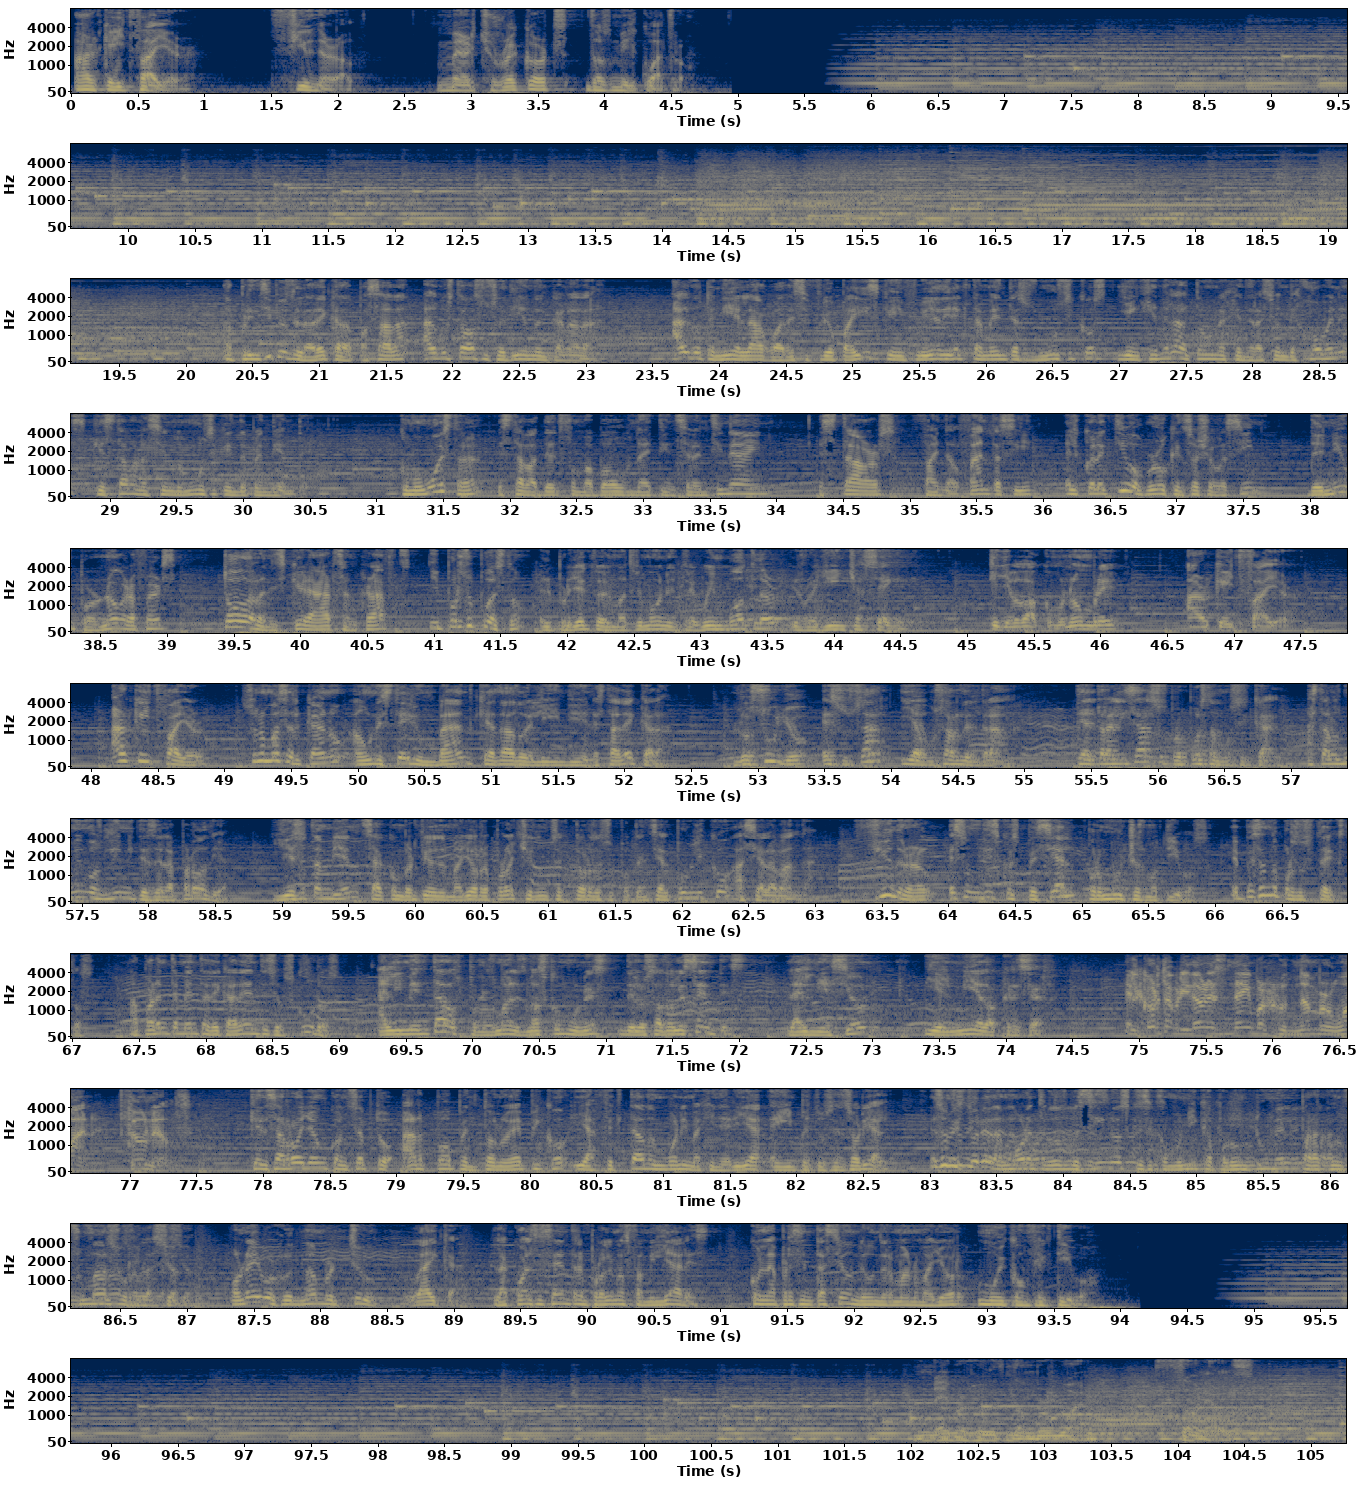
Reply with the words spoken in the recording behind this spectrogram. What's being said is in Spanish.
Arcade Fire, Funeral, Merch Records 2004. A principios de la década pasada, algo estaba sucediendo en Canadá. Algo tenía el agua de ese frío país que influía directamente a sus músicos y en general a toda una generación de jóvenes que estaban haciendo música independiente. Como muestra, estaba Dead From Above 1979, Stars, Final Fantasy, el colectivo Broken Social Scene, The New Pornographers, toda la disquera Arts and Crafts y por supuesto el proyecto del matrimonio entre Wim Butler y Regine Chassagne, que llevaba como nombre Arcade Fire. Arcade Fire son lo más cercano a un stadium band que ha dado el indie en esta década, lo suyo es usar y abusar del drama, teatralizar su propuesta musical, hasta los mismos límites de la parodia, y eso también se ha convertido en el mayor reproche de un sector de su potencial público hacia la banda. Funeral es un disco especial por muchos motivos, empezando por sus textos, aparentemente decadentes y oscuros, alimentados por los males más comunes de los adolescentes, la alineación y el miedo a crecer. El corto abridor es Neighborhood Number One, Funnels, que desarrolla un concepto art pop en tono épico y afectado en buena imaginería e ímpetu sensorial. Es una historia de amor entre dos vecinos que se comunica por un túnel para consumar su relación. O Neighborhood Number 2, Laika, la cual se centra en problemas familiares, con la presentación de un hermano mayor muy conflictivo. Neighborhood Number 1, Funnels.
